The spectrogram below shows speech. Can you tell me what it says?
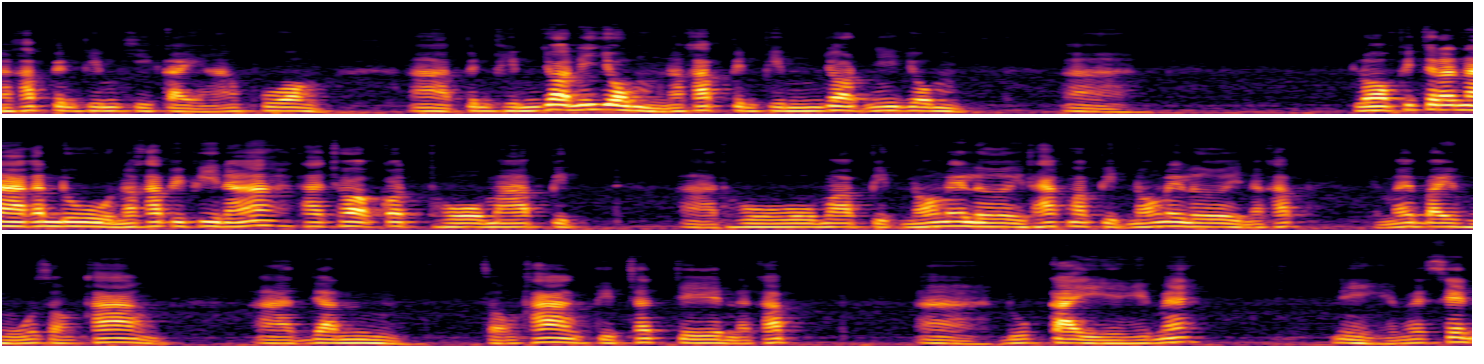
นะครับ เป็นพิมพ์ขี่ไก่หางพวงอ่าเป็นพิมพ์ยอดนิยมนะครับ เป็นพิมพ์ยอดนิยมอ่าลองพิจารณากันดูนะครับพี่ๆนะ ถ้าชอบก็โทรมาปิดอ่าโทรมาปิดน้องได้เลย ทักมาปิดน้องได้เลยนะครับ เห็นไหมใบหูสองข้างอ่ายันสองข้างติดชัดเจนนะครับอ่าดูไก่เห็นไหมนี่เห็นไหมเส้น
